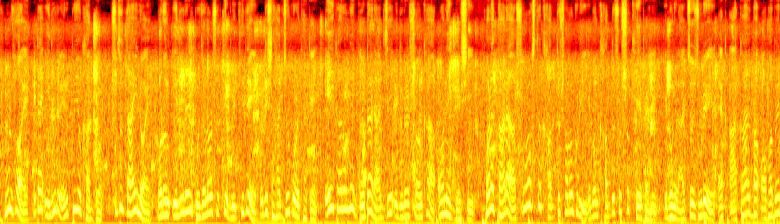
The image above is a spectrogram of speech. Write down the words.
ফুল হয়, এটা ইঁদুরের প্রিয় খাদ্য। শুধু তাই নয়, বরং ইঁদুরের প্রজনন শক্তি বৃদ্ধিতে এটি সাহায্য করে থাকে। এই কারণে গোটা রাজ্যে ইঁদুরের সংখ্যা অনেক বেশি, ফলে তারা সমস্ত খাদ্য সামগ্রী এবং খাদ্যশস্য খেয়ে ফেলে এবং রাজ্য জুড়ে এক আকাল বা অভাবের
